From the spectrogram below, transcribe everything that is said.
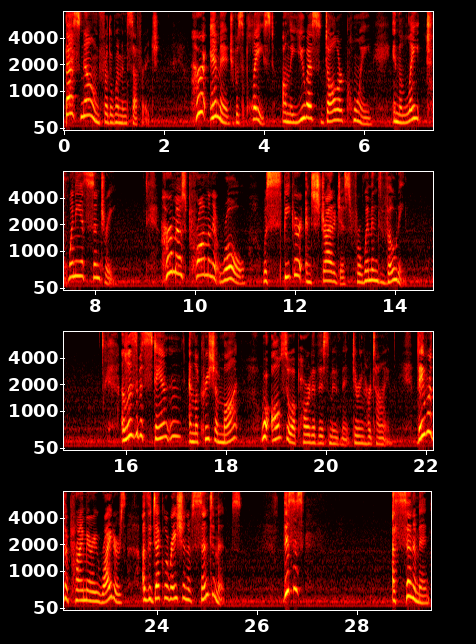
best known for the women's suffrage. Her image was placed on the US dollar coin in the late 20th century her most prominent role was speaker and strategist for women's voting. Elizabeth Stanton and Lucretia Mott were also a part of this movement during her time. They were the primary writers of the Declaration of Sentiments. This is a sentiment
